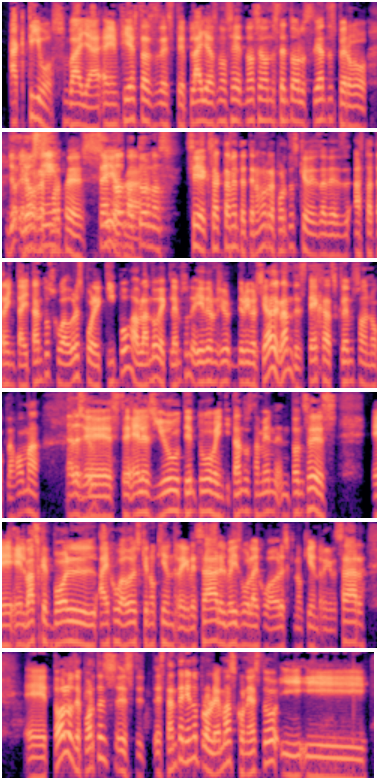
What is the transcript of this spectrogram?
activos, vaya, en fiestas, este, playas, no sé, no sé dónde estén todos los estudiantes, pero yo, yo reportes, centros nocturnos. Sí, exactamente. Tenemos reportes que desde, hasta treinta y tantos jugadores por equipo, hablando de Clemson y de, universidades grandes, Texas, Clemson, Oklahoma, LSU, este, LSU tuvo veintitantos también. Entonces, eh, el básquetbol hay jugadores que no quieren regresar, el béisbol hay jugadores que no quieren regresar. Eh, todos los deportes este, están teniendo problemas con esto y, y,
